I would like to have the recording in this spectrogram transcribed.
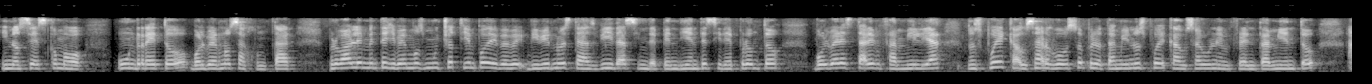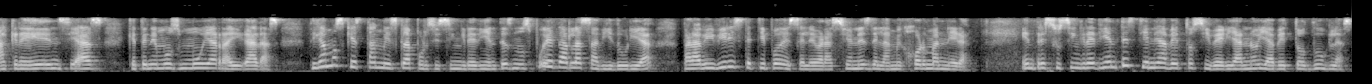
y nos es como un reto volvernos a juntar. Probablemente llevemos mucho tiempo de vivir nuestras vidas independientes y de pronto volver a estar en familia nos puede causar gozo, pero también nos puede causar un enfrentamiento a creencias que tenemos muy arraigadas. Digamos que esta mezcla por sus ingredientes nos puede dar la sabiduría para vivir este tipo de celebraciones de la mejor manera. Entre sus ingredientes tiene abeto siberiano y abeto Douglas.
